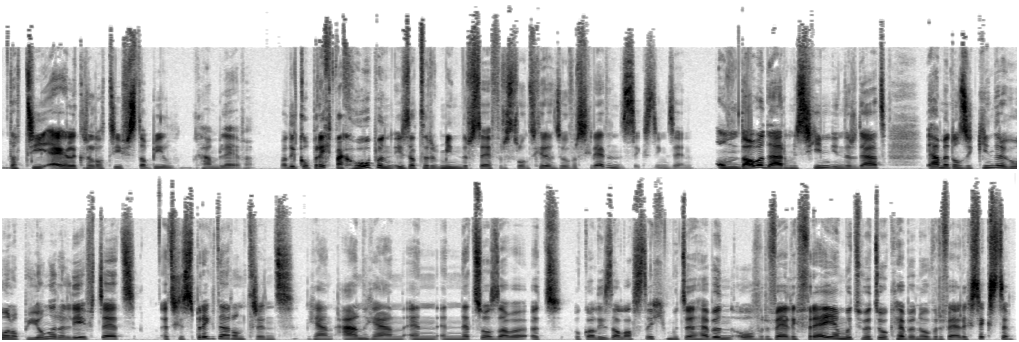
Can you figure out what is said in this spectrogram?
dat die eigenlijk relatief stabiel gaan blijven. Wat ik oprecht mag hopen, is dat er minder cijfers rond grensoverschrijdende sexting zijn. Omdat we daar misschien inderdaad ja, met onze kinderen gewoon op jongere leeftijd het gesprek daaromtrent gaan aangaan. En, en net zoals dat we het, ook al is dat lastig, moeten hebben over veilig vrijen, moeten we het ook hebben over veilig seksten.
